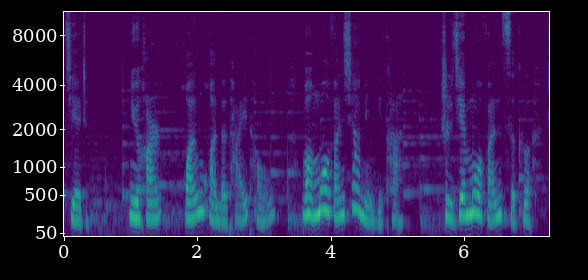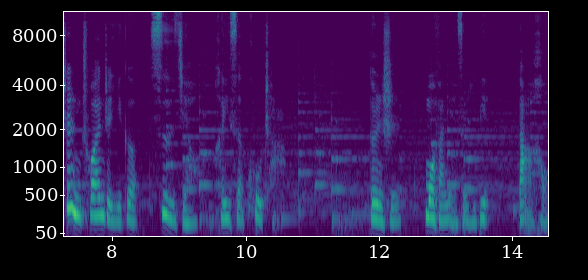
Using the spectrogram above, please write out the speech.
接着，女孩缓缓的抬头往莫凡下面一看。只见莫凡此刻正穿着一个四角黑色裤衩，顿时莫凡脸色一变，大吼：“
